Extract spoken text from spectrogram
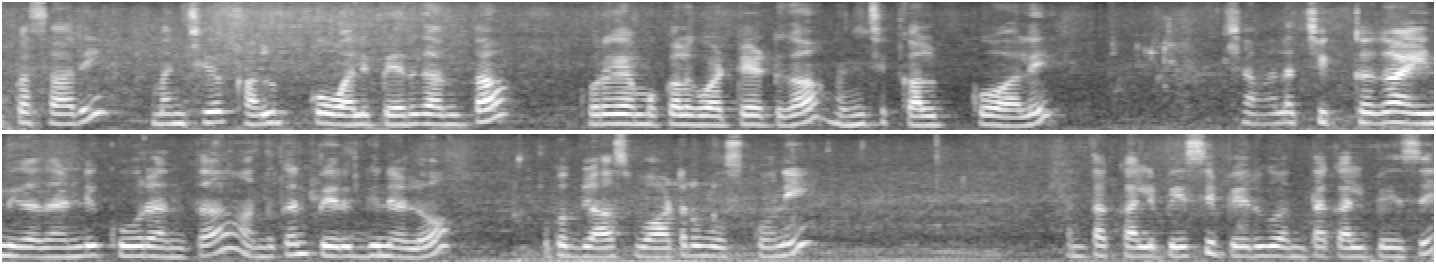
ఒకసారి మంచిగా కలుపుకోవాలి. పెరుగు అంతా కూరగాయ ముక్కలకు పట్టేట్టుగా మంచిగా కలుపుకోవాలి. చాలా చిక్కగా అయింది కదండి కూర అంతా అందుకని పెరుగు గిన్నెలో ఒక గ్లాస్ వాటర్ పోసుకొని అంతా కలిపేసి పెరుగు అంతా కలిపేసి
